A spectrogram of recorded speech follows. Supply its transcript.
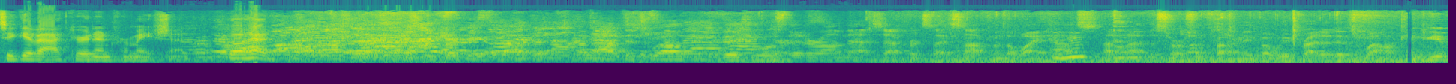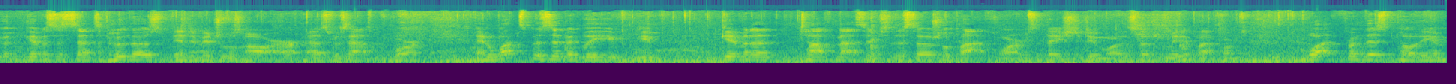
to give accurate information. Go ahead. About the, about the 12 individuals that are on that separate site, it's not from the White House. Mm-hmm. I don't have the source in front of me, but we've read it as well. Can you give, give us a sense of who those individuals are, as was asked before, and what specifically you've, you've given a tough message to the social platforms that they should do more, the social media platforms. What from this podium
